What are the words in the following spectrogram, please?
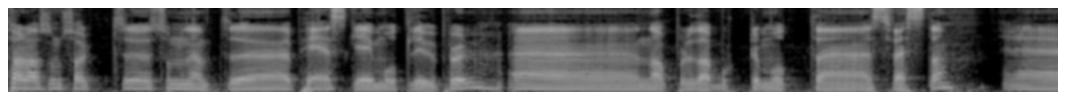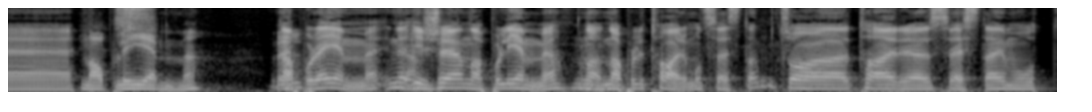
tar da som sagt, eh, som du nevnte, PSG mot Liverpool. Eh, Napoli da borte mot eh, Svesta. Eh, Napoli hjemme. vel? Napoli er hjemme. Ne, Ja. Ikke Napoli hjemme. Na Mm. Napoli tar imot Svesta. Så tar Svesta imot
